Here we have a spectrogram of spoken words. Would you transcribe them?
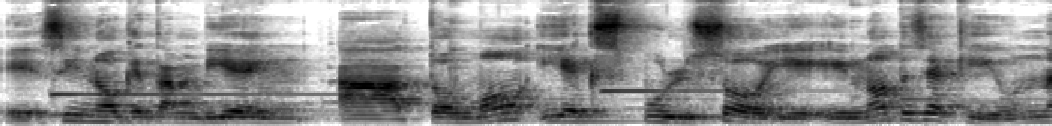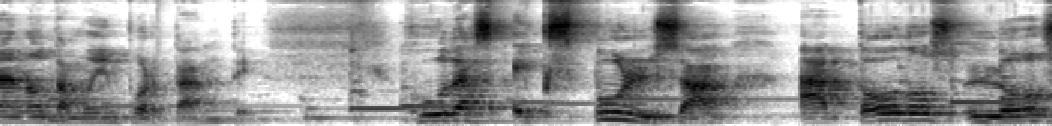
eh, sino que también ah, tomó y expulsó, y, y nótese aquí una nota muy importante, Judas expulsa a todos los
